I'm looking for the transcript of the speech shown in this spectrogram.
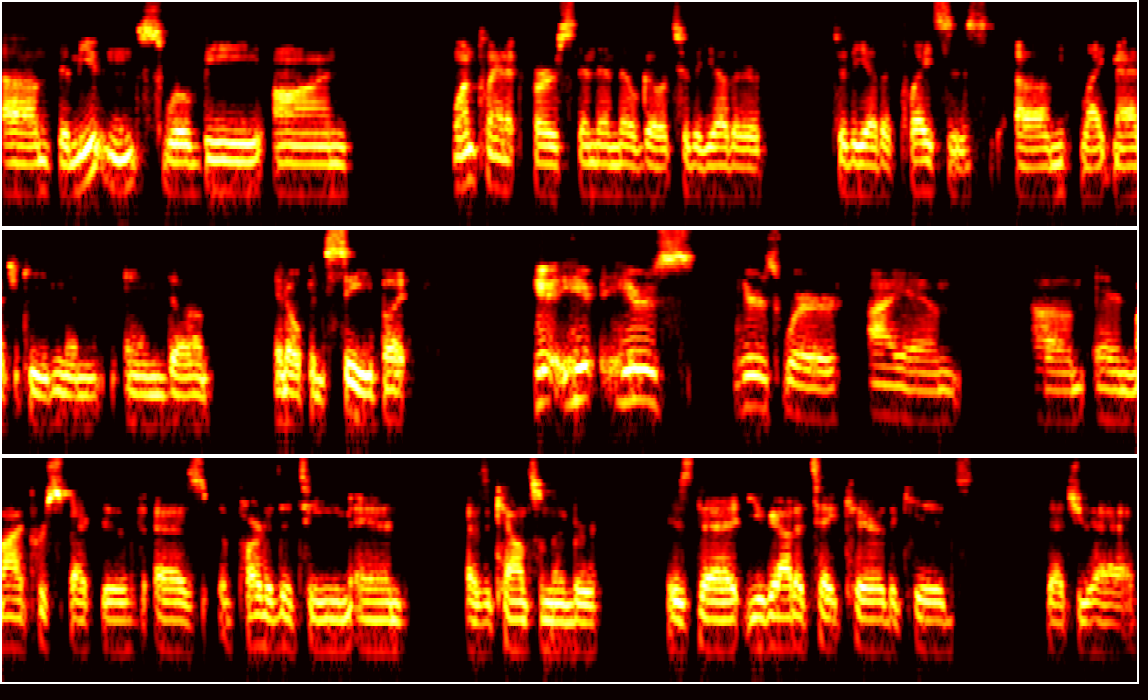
Um, the mutants will be on one planet first, and then they'll go to the other to the other places um, like Magic Eden and and um, and Open Sea. But here, here here's here's where I am um, and my perspective as a part of the team and as a council member is that you got to take care of the kids that you have.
